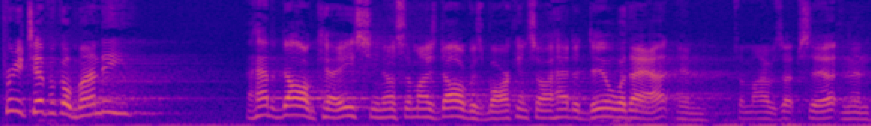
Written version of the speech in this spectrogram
pretty typical Monday. I had a dog case. You know, somebody's dog was barking, so I had to deal with that. And somebody was upset. And then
